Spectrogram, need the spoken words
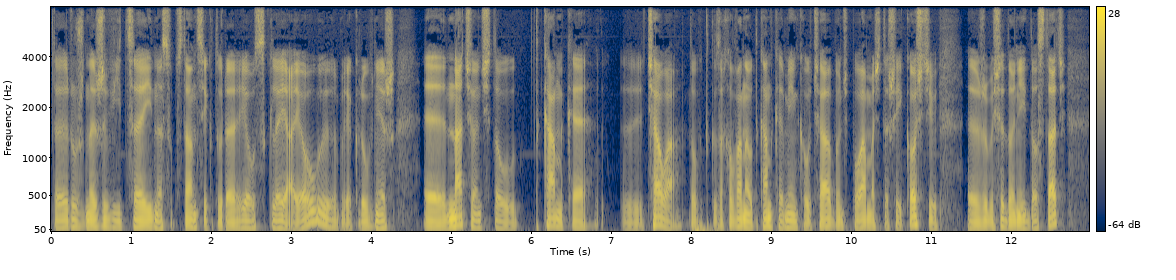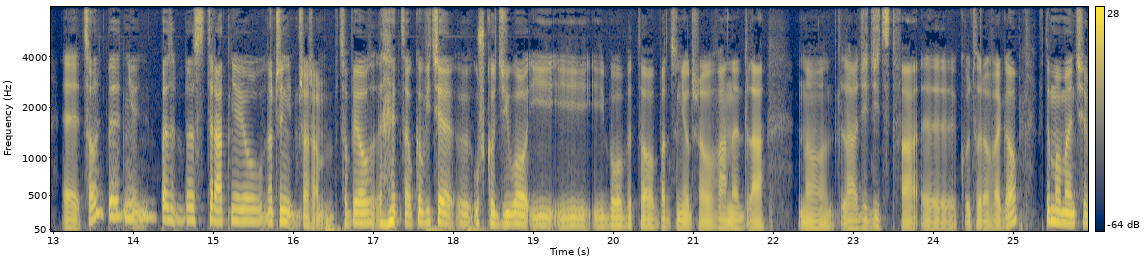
te różne żywice i inne substancje, które ją sklejają, jak również e, naciąć tą tkankę e, ciała, tą zachowaną tkankę miękką ciała, bądź połamać też jej kości, e, żeby się do niej dostać. E, co by bez, bezstratnie ją, znaczy, przepraszam, co by ją całkowicie y, uszkodziło i, i, i byłoby to bardzo nieodżałowane dla, no, dla dziedzictwa y, kulturowego. W tym momencie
